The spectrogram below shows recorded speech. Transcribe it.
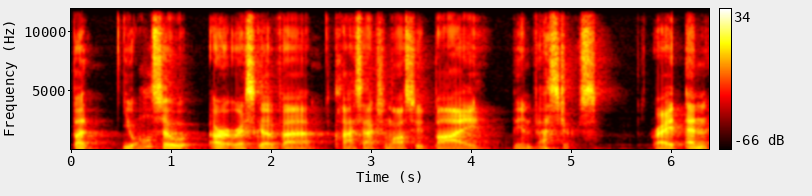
But you also are at risk of a class action lawsuit by the investors, right? And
